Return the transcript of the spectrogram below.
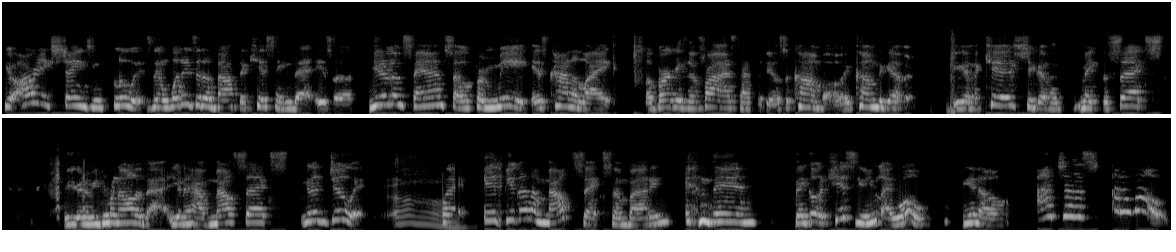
You're already exchanging fluids. Then what is it about the kissing that is a you know what I'm saying? So for me, it's kind of like a burgers and fries type of deal. It's a combo. It come together. You're gonna kiss, you're gonna make the sex, you're gonna be doing all of that. You're gonna have mouth sex, you're gonna do it. Oh, But if you're gonna mouth sex somebody and then they go to kiss you and you're like, whoa, you know, I just, I don't know.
